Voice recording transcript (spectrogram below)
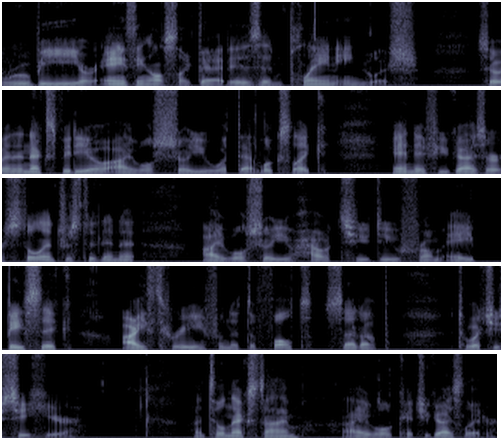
Ruby, or anything else like that. It is in plain English. So in the next video, I will show you what that looks like. And if you guys are still interested in it, I will show you how to do from a basic i3 from the default setup to what you see here. Until next time, I will catch you guys later.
